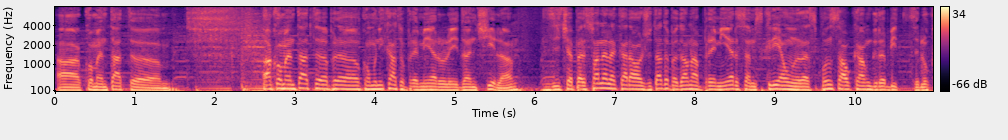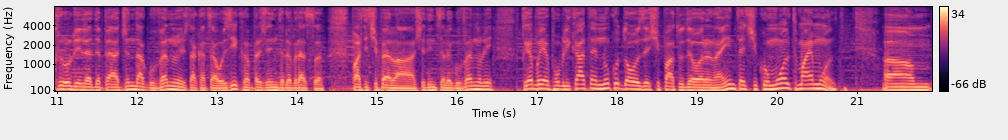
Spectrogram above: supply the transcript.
a comentat uh, a comentat uh, pre- comunicatul premierului Dăncilă Zice, persoanele care au ajutat-o pe doamna premier să-mi scrie un răspuns au cam grăbit lucrurile de pe agenda guvernului și dacă ați auzit că președintele vrea să participe la ședințele guvernului, trebuie publicate nu cu 24 de ore înainte, ci cu mult mai mult. Um,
